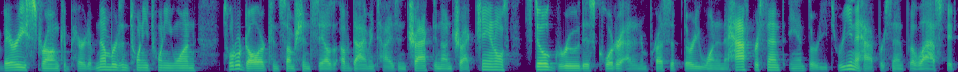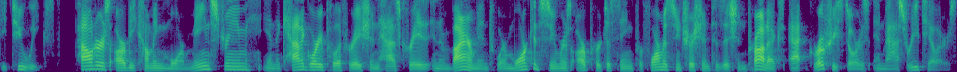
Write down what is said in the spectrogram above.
very strong comparative numbers in 2021, total dollar consumption sales of Dymatize in tracked and untracked channels still grew this quarter at an impressive 31.5% and 33.5% for the last 52 weeks. Powders are becoming more mainstream, and the category proliferation has created an environment where more consumers are purchasing performance nutrition positioned products at grocery stores and mass retailers.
